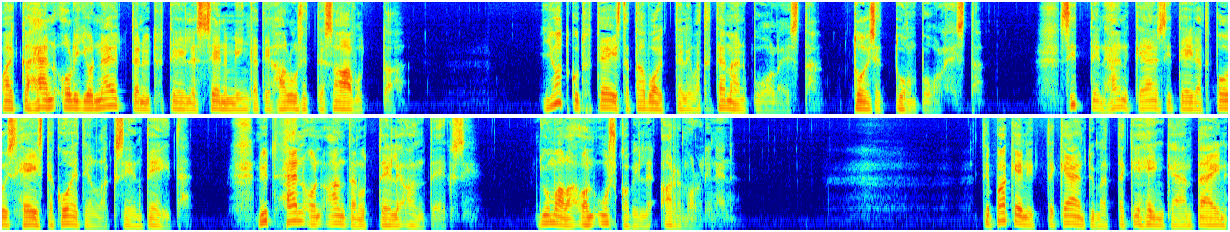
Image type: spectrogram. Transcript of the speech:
vaikka hän oli jo näyttänyt teille sen, minkä te halusitte saavuttaa. Jotkut teistä tavoittelivat tämän puoleista, toiset tuon puoleista. Sitten hän käänsi teidät pois heistä koetellakseen teitä. Nyt hän on antanut teille anteeksi. Jumala on uskoville armollinen. Te pakenitte kääntymättä kehenkään päin,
